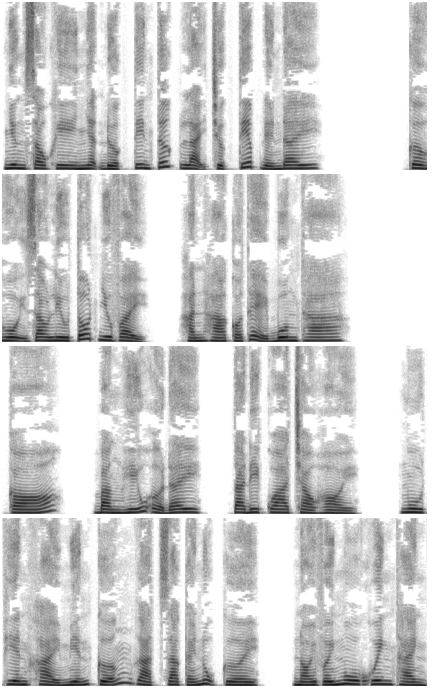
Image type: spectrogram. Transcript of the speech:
nhưng sau khi nhận được tin tức lại trực tiếp đến đây. Cơ hội giao lưu tốt như vậy, hắn há có thể buông tha. Có, bằng hữu ở đây, ta đi qua chào hỏi. Ngu Thiên Khải miễn cưỡng gạt ra cái nụ cười, nói với Ngu Khuynh Thành,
